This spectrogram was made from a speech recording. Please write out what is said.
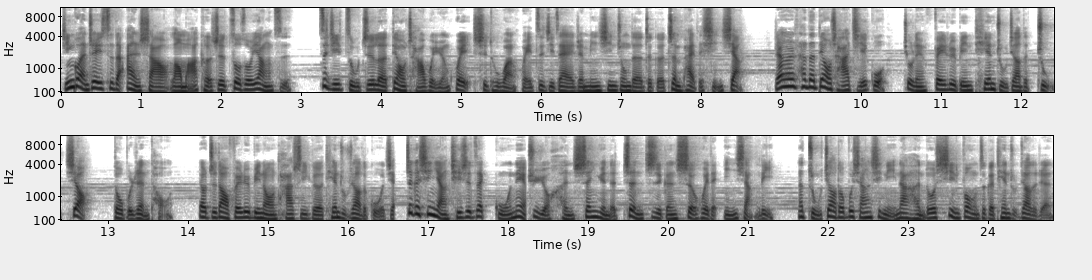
尽管这一次的暗杀，老马可是做做样子。自己组织了调查委员会，试图挽回自己在人民心中的这个正派的形象。然而，他的调查结果，就连菲律宾天主教的主教都不认同。要知道，菲律宾哦，它是一个天主教的国家，这个信仰其实在国内具有很深远的政治跟社会的影响力。那主教都不相信你，那很多信奉这个天主教的人，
